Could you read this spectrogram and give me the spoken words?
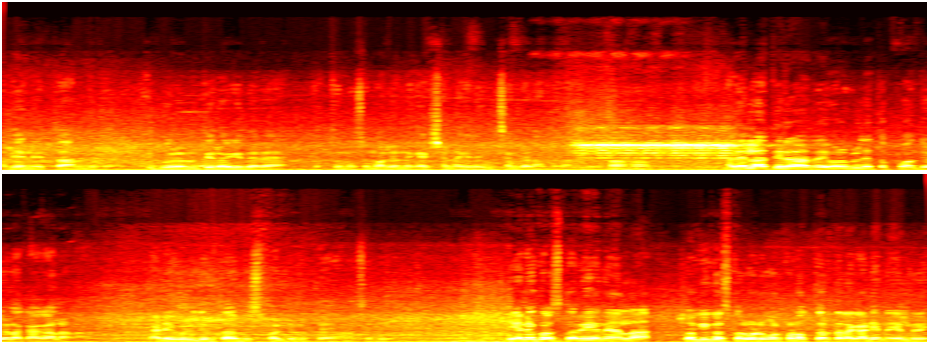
ಅದೇನು ಎತ್ತ ಅಂದ್ಬಿಟ್ಟು. ಇಬ್ಬರೂ ತೀರೋಗಿದ್ದಾರೆ. ತುಂಬ ಸುಮಾರು ಜನಕ್ಕೆ ಆ್ಯಕ್ಸಿಡೆಂಟ್ ಆಗಿದೆ ಸಂಕಟ ಅಂತ. ಹಾಂ ಹಾಂ. ಅದೆಲ್ಲ ತೀರಾ ಡ್ರೈವರ್ಗಳದೇ ತಪ್ಪು ಅಂತ ಹೇಳೋಕ್ಕಾಗಲ್ಲ ಅಣ್ಣ. ಗಾಡಿಗಳ್ದಿರ್ತಾವೆ ಮಿಸ್ಫಾಲ್ಟ್ ಇರುತ್ತೆ ಒಂದ್ಸಲಿ. ಏನಕ್ಕೋಸ್ಕರ ಏನೇ ಅಲ್ಲ ಶೋಕಿಗೋಸ್ಕರ ಹೊಡ್ ಹೊಡ್ಕೊಂಡು ಹೋಗ್ತಾ ಇರ್ತಾರೆ ಗಾಡಿನ ಎಲ್ರಿ?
